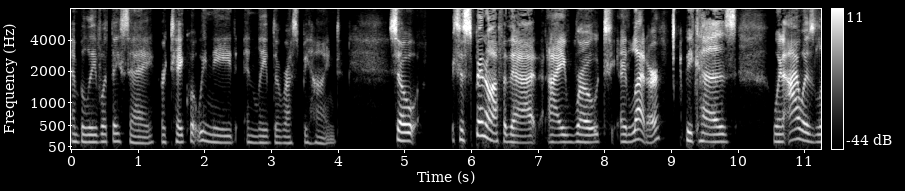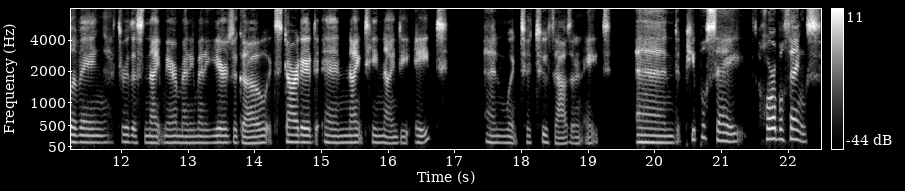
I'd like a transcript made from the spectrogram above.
and believe what they say, or take what we need and leave the rest behind. So, to spin off of that, I wrote a letter because when I was living through this nightmare many, many years ago, it started in 1998 and went to 2008. And people say horrible things.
